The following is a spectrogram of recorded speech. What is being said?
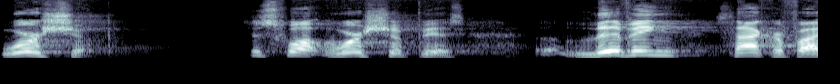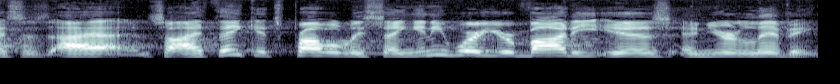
worship. This is what worship is living sacrifices. I, so I think it's probably saying anywhere your body is and you're living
